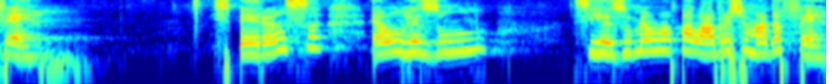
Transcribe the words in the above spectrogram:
fé. Esperança é um resumo, se resume a uma palavra chamada fé.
